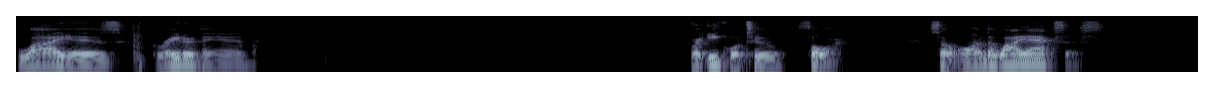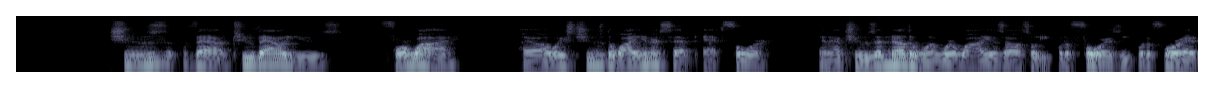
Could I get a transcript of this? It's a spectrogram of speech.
Y is greater than or equal to 4. So on the y-axis, choose val two values for y. I always choose the y-intercept at 4, and I choose another one where y is also equal to 4, is equal to 4 at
